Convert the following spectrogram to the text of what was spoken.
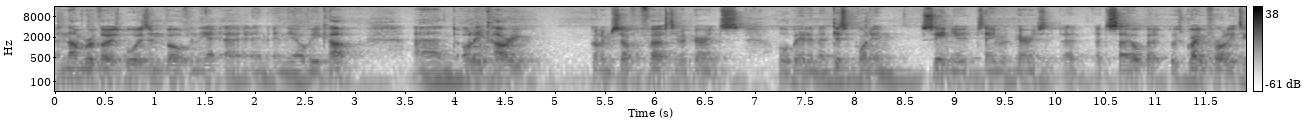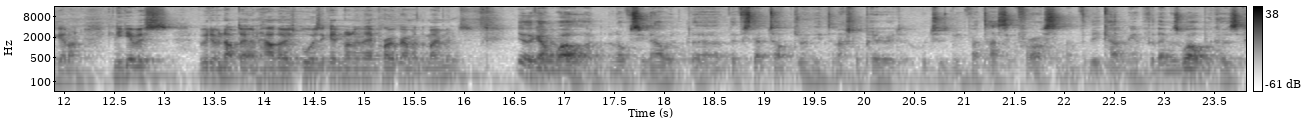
a number of those boys involved in the uh, in, in the LV Cup, and Ollie Curry got himself a first team appearance, albeit in a disappointing senior team appearance at, at, at Sale. But it was great for Ollie to get on. Can you give us a bit of an update on how those boys are getting on in their program at the moment? Yeah, they're going well, and, and obviously now uh, they've stepped up during the international period, which has been fantastic for us and for the academy and for them as well because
